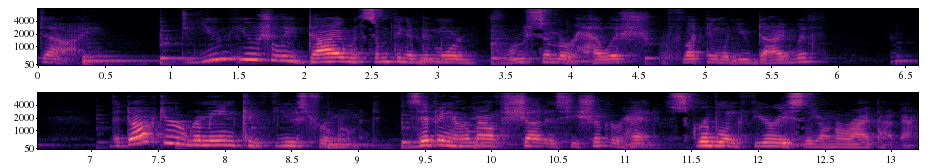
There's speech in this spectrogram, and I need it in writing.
die, do you usually die with something a bit more gruesome or hellish, reflecting what you died with? The doctor remained confused for a moment, zipping her mouth shut as she shook her head, scribbling furiously on her iPad now.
